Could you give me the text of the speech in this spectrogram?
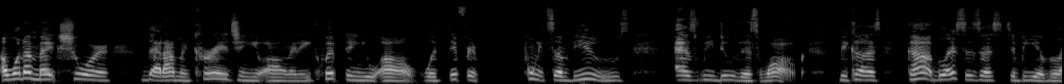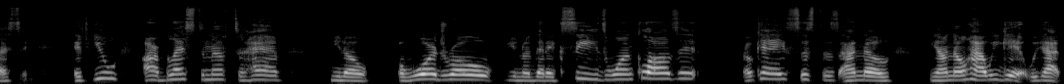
I want to make sure that I'm encouraging you all and equipping you all with different points of views as we do this walk because God blesses us to be a blessing. If you are blessed enough to have, you know, a wardrobe, you know, that exceeds one closet. Okay, sisters, I know y'all know how we get. We got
